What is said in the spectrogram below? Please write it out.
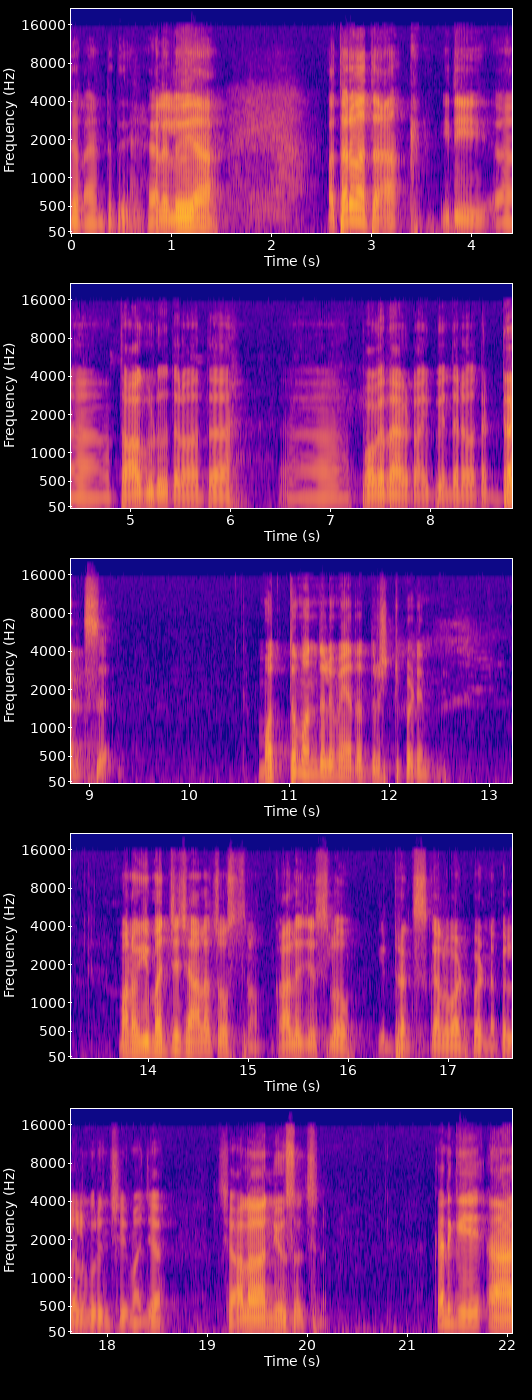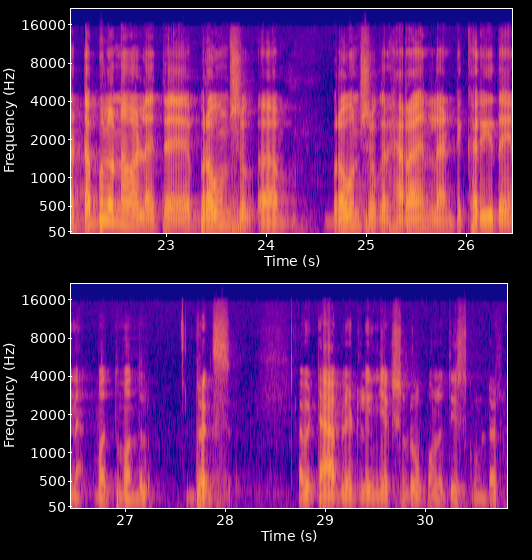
చెప్తే అలాంటిది హలో ఆ తర్వాత ఇది తాగుడు తర్వాత పొగ తాగటం అయిపోయిన తర్వాత డ్రగ్స్ మత్తు మందుల మీద దృష్టి పడింది. మనం ఈ మధ్య చాలా చూస్తున్నాం. కాలేజెస్లో ఈ డ్రగ్స్కి అలవాటు పడిన పిల్లల గురించి ఈ మధ్య చాలా న్యూస్ వచ్చినాయి. కానీ డబ్బులు ఉన్న వాళ్ళైతే brown sugar brown sugar heroin లాంటి ఖరీదైన మత్తు మందులు డ్రగ్స్ అవి ట్యాబ్లెట్లు ఇంజెక్షన్ రూపంలో తీసుకుంటారు.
